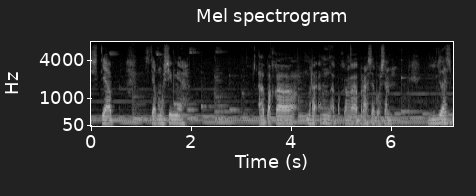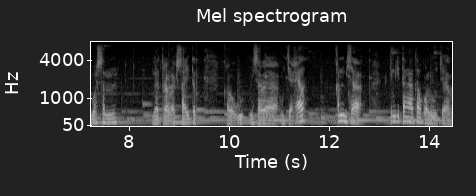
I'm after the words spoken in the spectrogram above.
setiap setiap musimnya. Apakah apakah nggak merasa bosan jelas bosan nggak terlalu excited kalau misalnya UCL kan bisa kan kita nggak tahu kalau UCL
